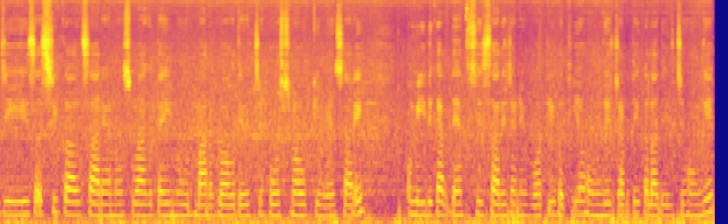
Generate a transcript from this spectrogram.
ਜੀ, ਸਤਿ ਸ਼੍ਰੀ ਅਕਾਲ ਸਾਰਿਆਂ ਨੂੰ। ਸਵਾਗਤ ਹੈ ਜੀ ਨੂਰਮਨ ਵਲੌਗ ਦੇ ਵਿੱਚ। ਹੋਸਟ ਸੁਣਾਓ ਕਿਵੇਂ ਹੋ ਸਾਰੇ? ਉਮੀਦ ਕਰਦੇ ਹਾਂ ਤੁਸੀਂ ਸਾਰੇ ਜਣੇ ਬਹੁਤ ਹੀ ਵਧੀਆ ਹੋਵੋਗੇ, ਚੜ੍ਹਦੀ ਕਲਾ ਦੇ ਵਿੱਚ ਹੋਵੋਗੇ।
